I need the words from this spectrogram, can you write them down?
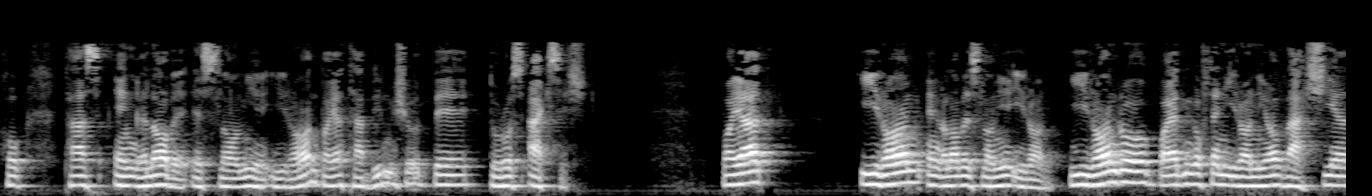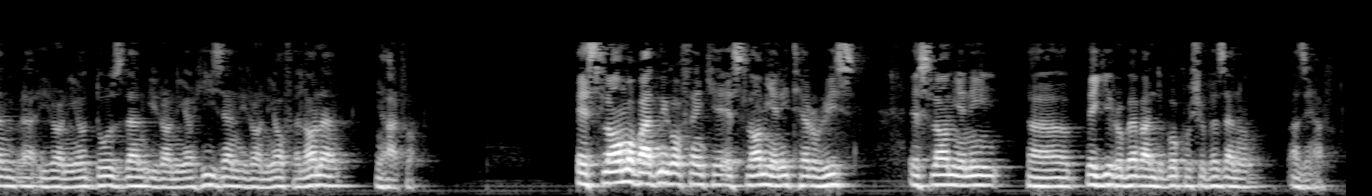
خب پس انقلاب اسلامی ایران باید تبدیل می‌شد به درست عکسش. باید ایران انقلاب اسلامی ایران. ایران رو باید می‌گفتن ایرانیا وحشیان و ایرانیا دزدن ایرانیا هیزن ایرانیا فلانن. این حرفا. اسلام رو بعد می‌گفتن که اسلام یعنی تروریست اسلام یعنی بگیر و ببند و بکش و بزن و از این حرف.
